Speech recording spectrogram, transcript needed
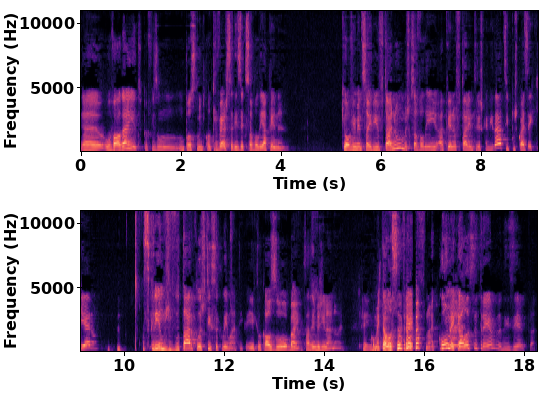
uh, houve alguém, tipo, eu fiz um, um post muito controverso a dizer que só valia a pena que eu obviamente só iria votar num, mas que só valia a pena votar em três candidatos e pelos quais é que eram se queríamos votar pela justiça climática e aquilo causou, bem, estás a imaginar, não é? Sim, Como é que ela se atreve, não é? Como é que ela se atreve a dizer, pronto.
